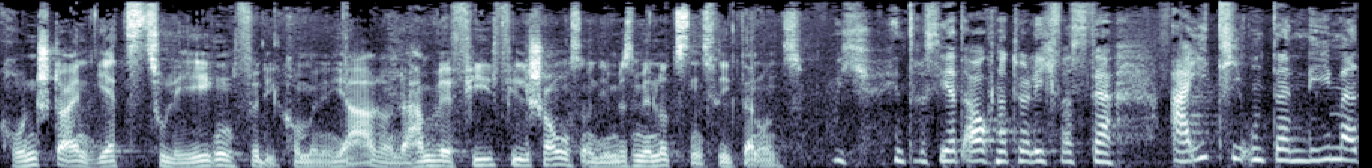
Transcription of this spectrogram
Grundsteine jetzt zu legen für die kommenden Jahre. Und da haben wir viel, viel Chancen und die müssen wir nutzen. Es liegt an uns. Mich interessiert auch natürlich, was der IT-Unternehmer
